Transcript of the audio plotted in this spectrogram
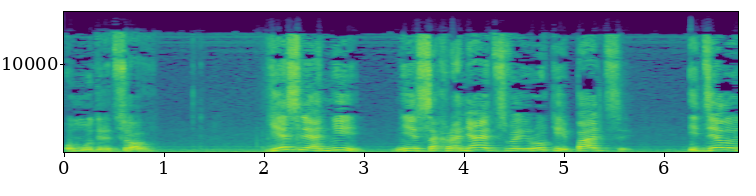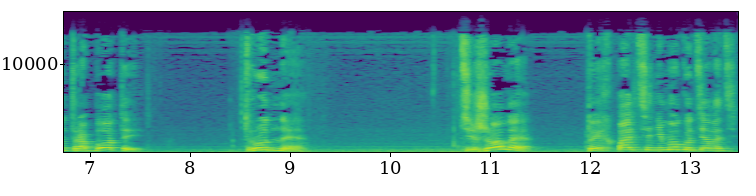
у мудрецов, если они не сохраняют свои руки и пальцы и делают работы трудные, тяжелые, то их пальцы не могут делать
